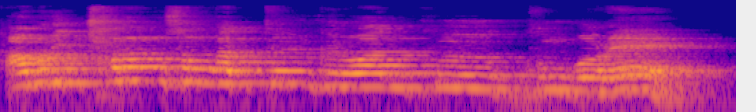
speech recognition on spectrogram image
아무리 철옹성 같은 그러한 그 궁궐에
